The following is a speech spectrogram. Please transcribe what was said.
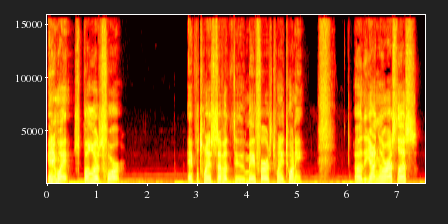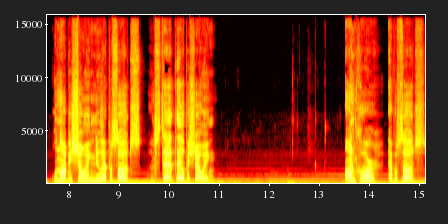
Anyway, spoilers for April 27th through May 1st, 2020. Uh, the Young and the Restless will not be showing new episodes. Instead, they'll be showing encore episodes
